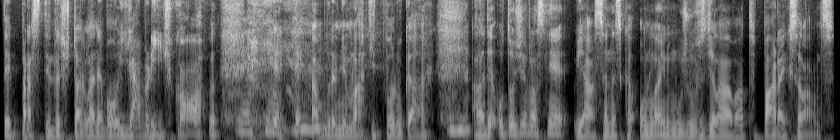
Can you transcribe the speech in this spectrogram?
ty prsty drž takhle, nebo jablíčko a bude mě mlátit po rukách. Mm-hmm. Ale jde o to, že vlastně já se dneska online můžu vzdělávat par excellence.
